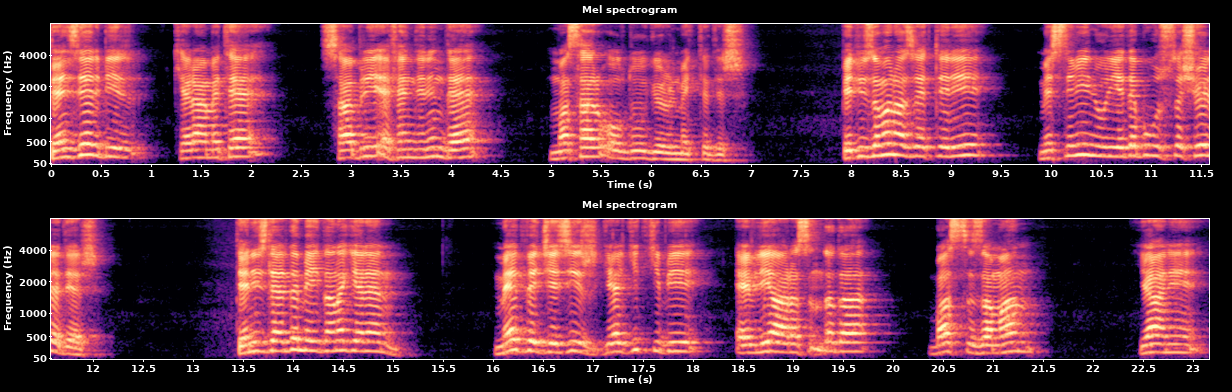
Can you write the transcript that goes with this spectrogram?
benzer bir keramete Sabri Efendi'nin de mazhar olduğu görülmektedir. Bediüzzaman Hazretleri Mesnevi Nuriye'de bu usta şöyle der. Denizlerde meydana gelen med ve cezir gel git gibi evliya arasında da bastı zaman yani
